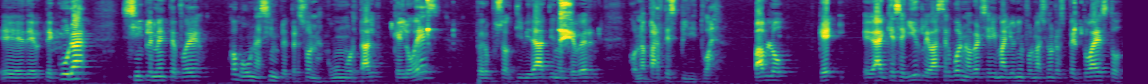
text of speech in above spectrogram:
eh, de, cura, simplemente fue como una simple persona, como un mortal, que lo es, pero pues su actividad tiene que ver con la parte espiritual. Pablo, que eh, hay que seguirle, va a ser bueno a ver si hay mayor información respecto a esto.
